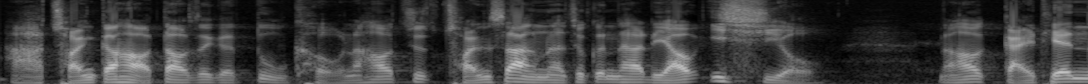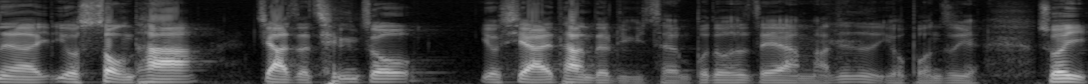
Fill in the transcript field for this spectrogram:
啊，船刚好到这个渡口，然后就船上呢就跟他聊一宿，然后改天呢又送他驾着轻舟又下一趟的旅程，不都是这样吗？就是有朋自远，所以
